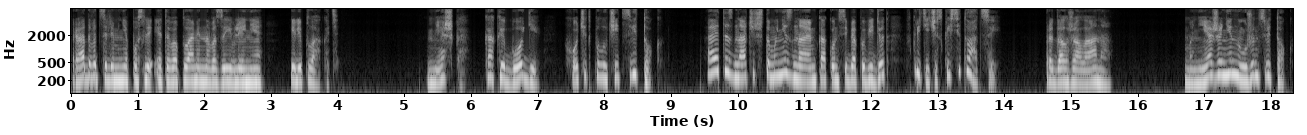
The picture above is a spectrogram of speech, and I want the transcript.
радоваться ли мне после этого пламенного заявления или плакать. Мешка, как и боги, хочет получить цветок. А это значит, что мы не знаем, как он себя поведет в критической ситуации. Продолжала она. Мне же не нужен цветок.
